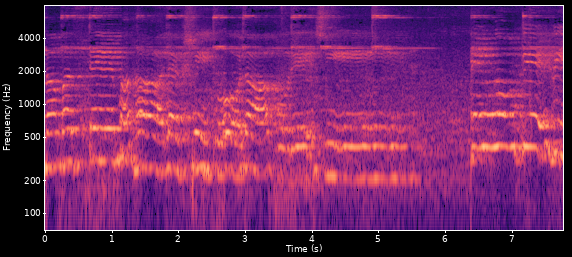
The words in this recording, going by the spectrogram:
नमस्ते महालक्ष्मि कोलापुरेशि। के वि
